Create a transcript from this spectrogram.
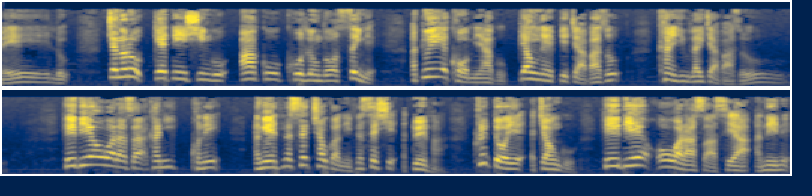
မယ်လို့ကျွန်တော်ကယ်တင်ရှင်ကိုအားကိုးခိုလှုံသောစိတ်နဲ့အတွေးအခေါ်များကိုပြောင်းလဲပြစ်ကြပါစို့ခံယူလိုက်ကြပါစို့ဟေဘရဲဩဝါဒစာအခန်းကြီး9 အငယ်26ကနေ28အတွင်းမှာခရစ်တော်ရဲ့အကြောင်းကိုဟေဘရဲဩဝါဒစာဆရာအနေနဲ့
